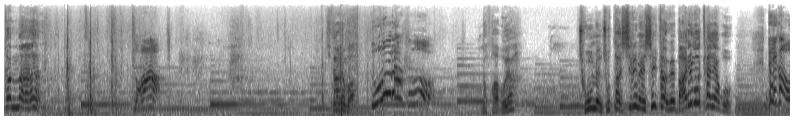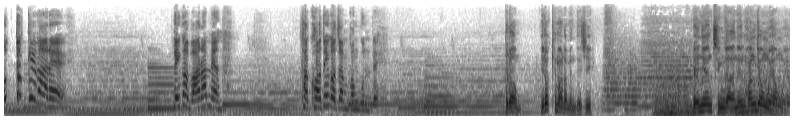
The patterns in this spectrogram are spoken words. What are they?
잠깐만 놔! 기다려봐 놓으라고! 너 바보야? 좋으면 좋다 싫으면 싫다 왜 말을 못하냐고 내가 어떻게 말해? 내가 말하면 다 거대거장 광고인데. 그럼 이렇게 말하면 되지 매년 증가하는 환경오염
